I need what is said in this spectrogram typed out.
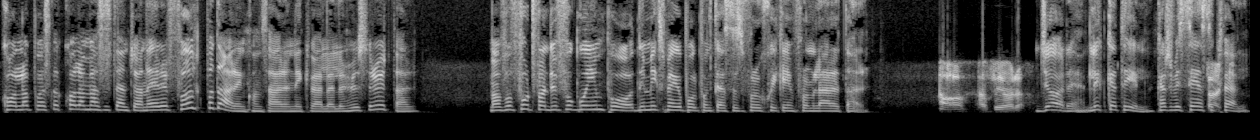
kolla på, jag ska kolla med assistent Johanna. Är det fullt på Darin-konserten ikväll eller hur ser det ut där? Man får fortfarande, du får gå in på det är mixmegapol.se så får du skicka in formuläret där. Ja, jag får göra det. Gör det. Lycka till. Kanske vi ses Tack. ikväll.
